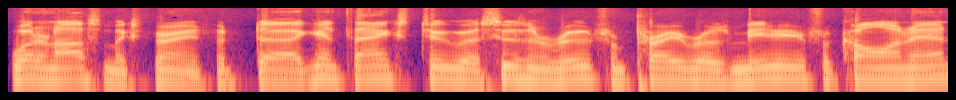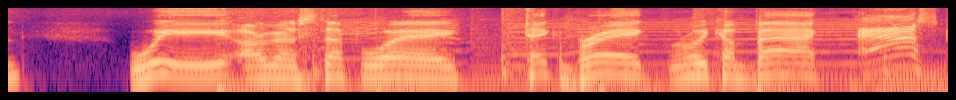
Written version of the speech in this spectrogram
what an awesome experience! But uh, again, thanks to uh, Susan Ruud from Prairie Rose Meadery for calling in. We are going to step away, take a break. When we come back, ask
